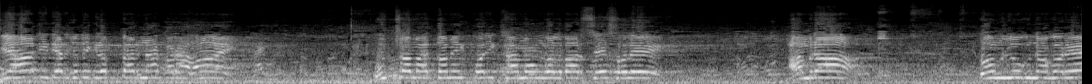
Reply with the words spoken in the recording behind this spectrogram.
জেহাদিদের যদি গ্রেপ্তার না করা হয়, উচ্চ মাধ্যমিক পরীক্ষা মঙ্গলবার শেষ হলে আমরা তমলুক নগরে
